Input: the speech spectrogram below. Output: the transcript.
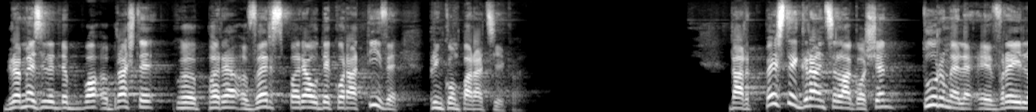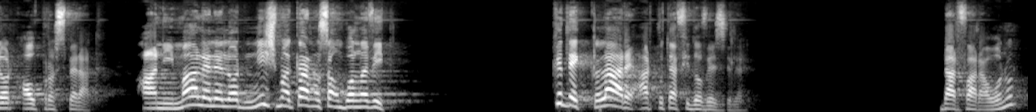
grămezile de braște părea, vers păreau decorative prin comparație cu Dar peste graniță la Goșen, turmele evreilor au prosperat. Animalele lor nici măcar nu s-au îmbolnăvit. Cât de clare ar putea fi dovezile? Dar faraonul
